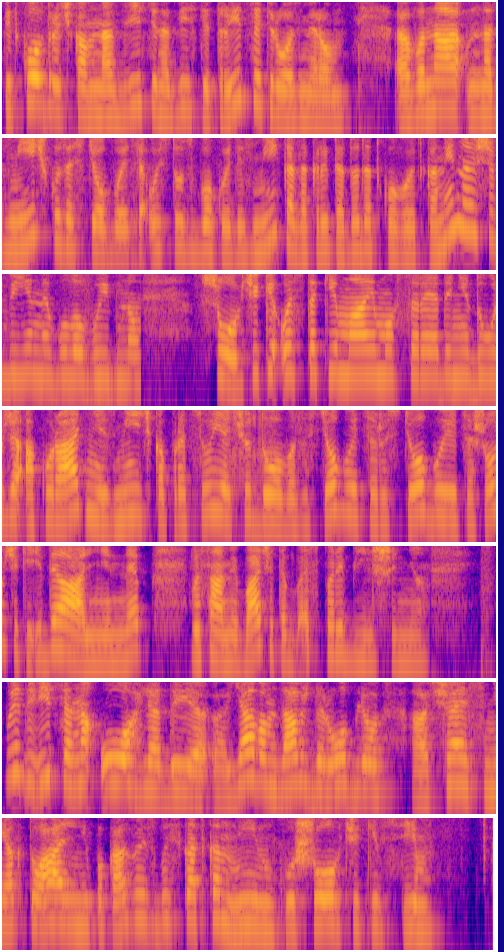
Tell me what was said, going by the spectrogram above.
Підковдрочка в нас 200 на 230 розміром. Е, Вона на змійку застьобується. Ось тут збоку йде змійка, закрита додатковою тканиною, щоб її не було видно. Шовчики ось такі маємо всередині, дуже акуратні. Змієчка працює чудово, застьобується, розтьобується. Шовчики ідеальні, не, ви самі бачите, без перебільшення. Ви дивіться на огляди. Е, Я вам завжди роблю е, чесні, актуальні, показую зблизька тканинку, шовчики всі.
